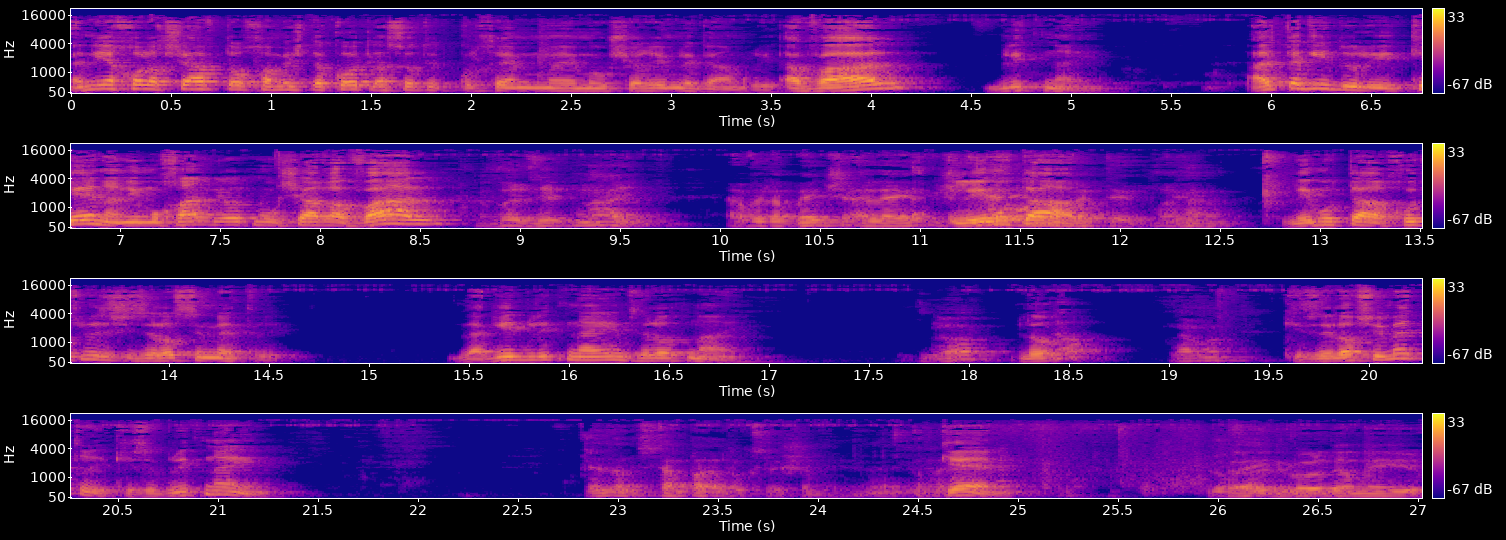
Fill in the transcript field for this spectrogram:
אני יכול עכשיו תוך חמש דקות לעשות את כולכם אה, מאושרים לגמרי, אבל בלי תנאים. אל תגידו לי, כן, אני מוכן להיות מאושר, אבל אבל זה תנאי. אבל הבן של... לי מותר. כן. לי מותר, חוץ מזה שזה לא סימטרי. להגיד בלי תנאים זה לא תנאי. לא? לא. למה? כי זה לא סימטרי, כי זה בלי תנאים. זה לא, סתם פרדוקס לשנה. כן. גולדה מאיר.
